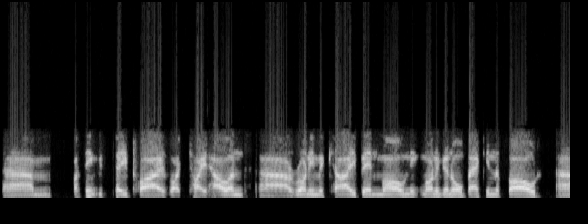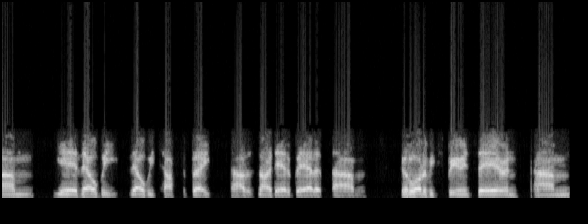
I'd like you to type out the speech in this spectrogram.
um, I think with key players like Tate Holland, uh, Ronnie McKay, Ben Mole, Nick Monaghan all back in the fold, um, yeah, they'll be they'll be tough to beat. Uh, there's no doubt about it. Um, got a lot of experience there, and um,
